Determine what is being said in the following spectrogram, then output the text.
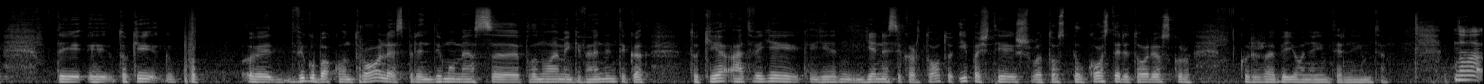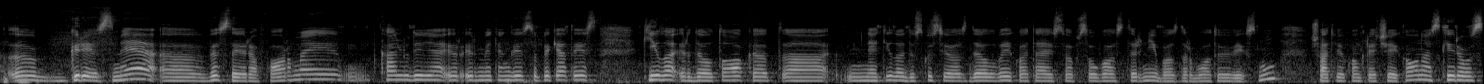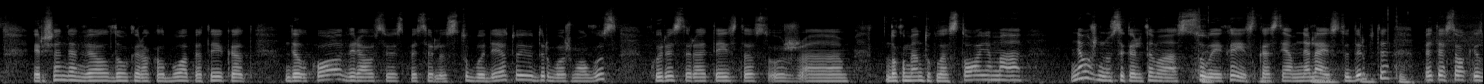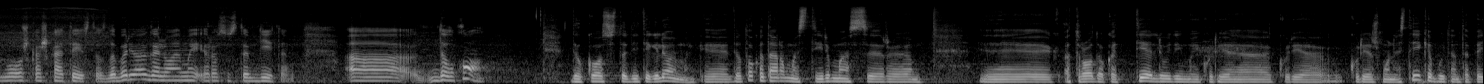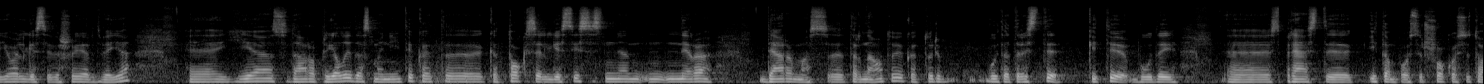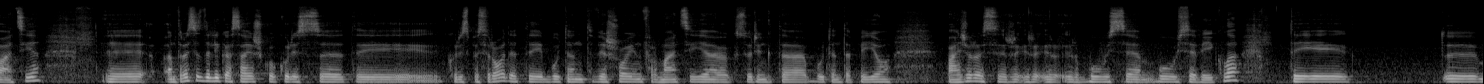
tai e, tokį e, dvigubą kontrolę sprendimų mes e, planuojame gyvendinti, kad tokie atvejai, jie, jie nesikartotų, ypač tie iš va, tos pilkos teritorijos, kur, kur yra abejonė imti ar neimti. Na, e, grėsmė e, visai reformai, ką liudyja ir, ir mitingai su piketais, kyla ir dėl to, kad e, netyla diskusijos dėl vaiko teisų apsaugos tarnybos darbuotojų veiksmų, šiuo atveju konkrečiai Kaunas skyriaus. Ir šiandien vėl daug yra kalbų apie tai, kad dėl ko vyriausiųjų specialistų būdėtojų dirbo žmogus, kuris yra teistas už dokumentų klastojimą, ne už nusikaltimą su vaikais, kas jam neleistų dirbti, bet tiesiog jis buvo už kažką teistas. Dabar jo įgaliojimai yra sustabdyti. Dėl ko? Dėl ko sustabdyti įgaliojimai? E, dėl to, kad daromas tyrimas ir e, atrodo, kad tie liūdimai, kurie, kurie, kurie žmonės teikia būtent apie jo elgesį viešoje erdvėje, e, jie sudaro prielaidas manyti, kad, kad toks elgesys nėra deramas tarnautojui, kad turi būti atrasti kiti būdai e, spręsti įtampos ir šoko situaciją. E, antrasis dalykas, aišku, kuris, e, tai, kuris pasirodė, tai būtent viešoji informacija surinkta būtent apie jo pažiūras ir, ir, ir, ir buvusią, buvusią veiklą. Tai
